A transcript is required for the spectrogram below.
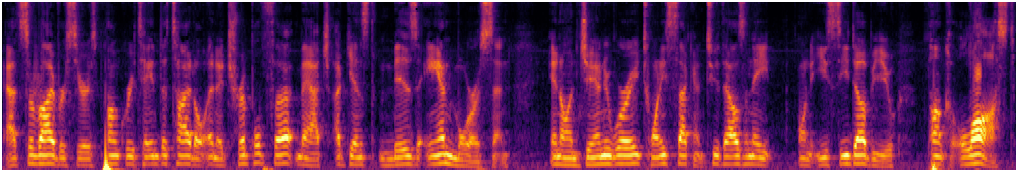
at Survivor Series, Punk retained the title in a triple threat match against Miz and Morrison. And on January 22nd, 2008, on ECW, Punk lost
